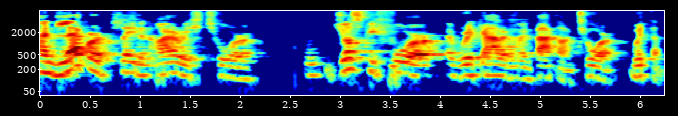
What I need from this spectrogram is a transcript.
And Leppard played an Irish tour just before Rick Allen went back on tour with them.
